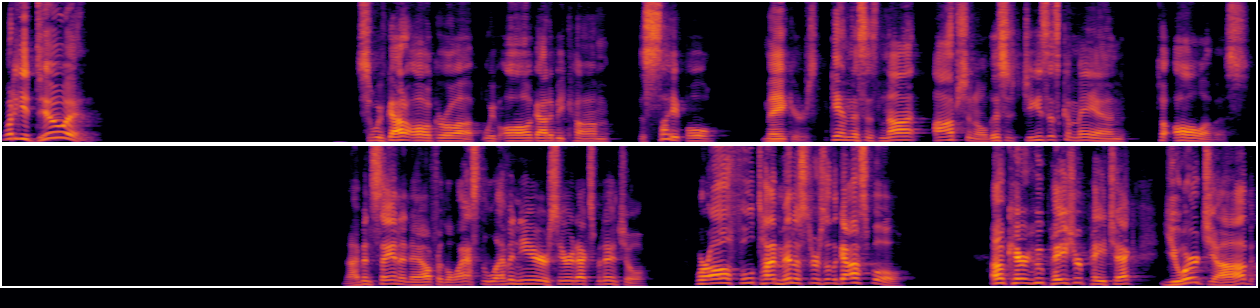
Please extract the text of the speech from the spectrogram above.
What are you doing? So we've got to all grow up. We've all got to become disciple makers. Again, this is not optional. This is Jesus' command to all of us. And I've been saying it now for the last 11 years here at Exponential. We're all full time ministers of the gospel. I don't care who pays your paycheck, your job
